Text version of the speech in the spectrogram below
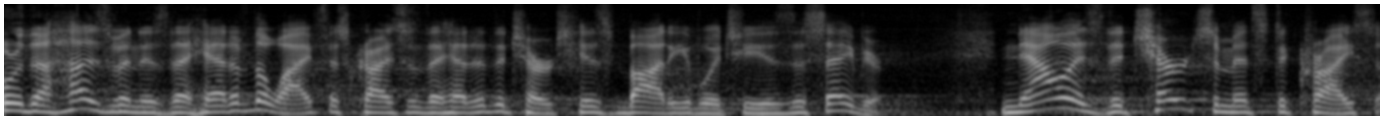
For the husband is the head of the wife, as Christ is the head of the church, his body of which he is the Savior. Now, as the church submits to Christ,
